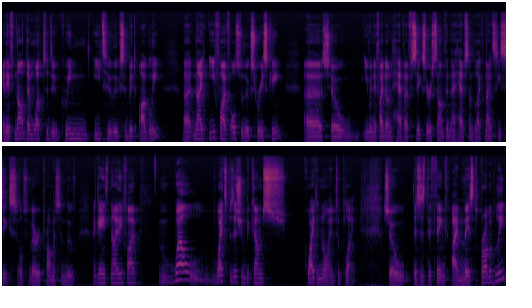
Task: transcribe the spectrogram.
And if not, then what to do? Queen e2 looks a bit ugly. Uh, knight e5 also looks risky. so even if I don't have f6 or something, I have something like knight c6, also very promising move against knight e5 well, white's position becomes quite annoying to play. So this is the thing I missed probably.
